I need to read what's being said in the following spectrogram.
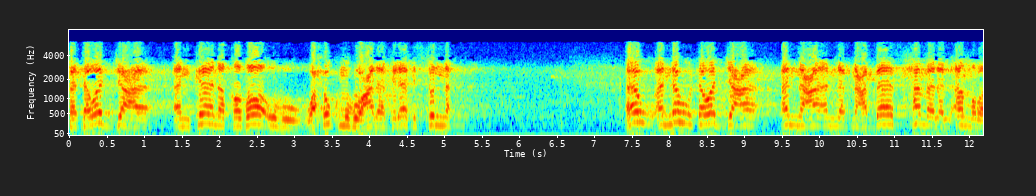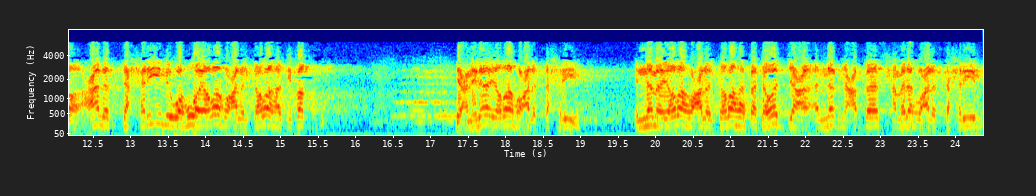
فتوجع أن كان قضاؤه وحكمه على خلاف السنة أو أنه توجع أن ابن عباس حمل الأمر على التحريم وهو يراه على الكراهة فقط. يعني لا يراه على التحريم إنما يراه على الكراهة فتوجع أن ابن عباس حمله على التحريم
